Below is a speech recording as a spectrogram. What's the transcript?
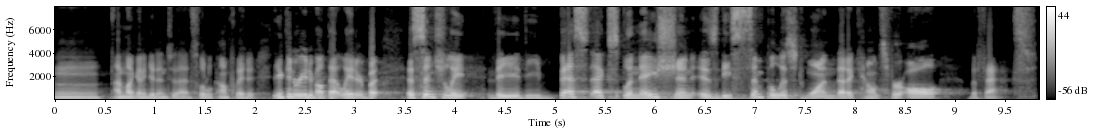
Mm, I'm not going to get into that. It's a little complicated. You can read about that later. But essentially, the, the best explanation is the simplest one that accounts for all the facts.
